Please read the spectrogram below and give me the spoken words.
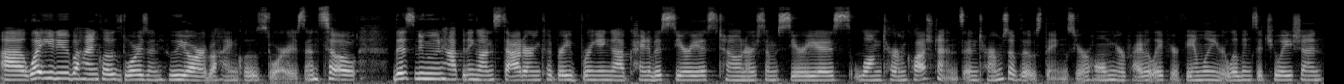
uh, what you do behind closed doors and who you are behind closed doors. And so this new moon happening on Saturn could be bringing up kind of a serious tone or some serious long-term questions in terms of those things, your home, your private life, your family, your living situation,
